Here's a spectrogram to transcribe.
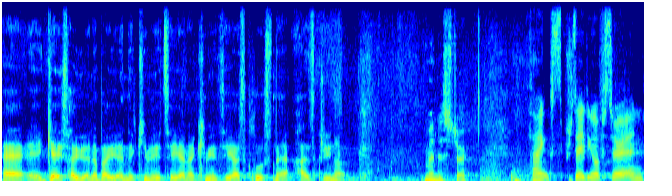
uh, it gets out and about in the community, and a community as close-knit as Greenock. Minister. Thanks, Presiding Officer. And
